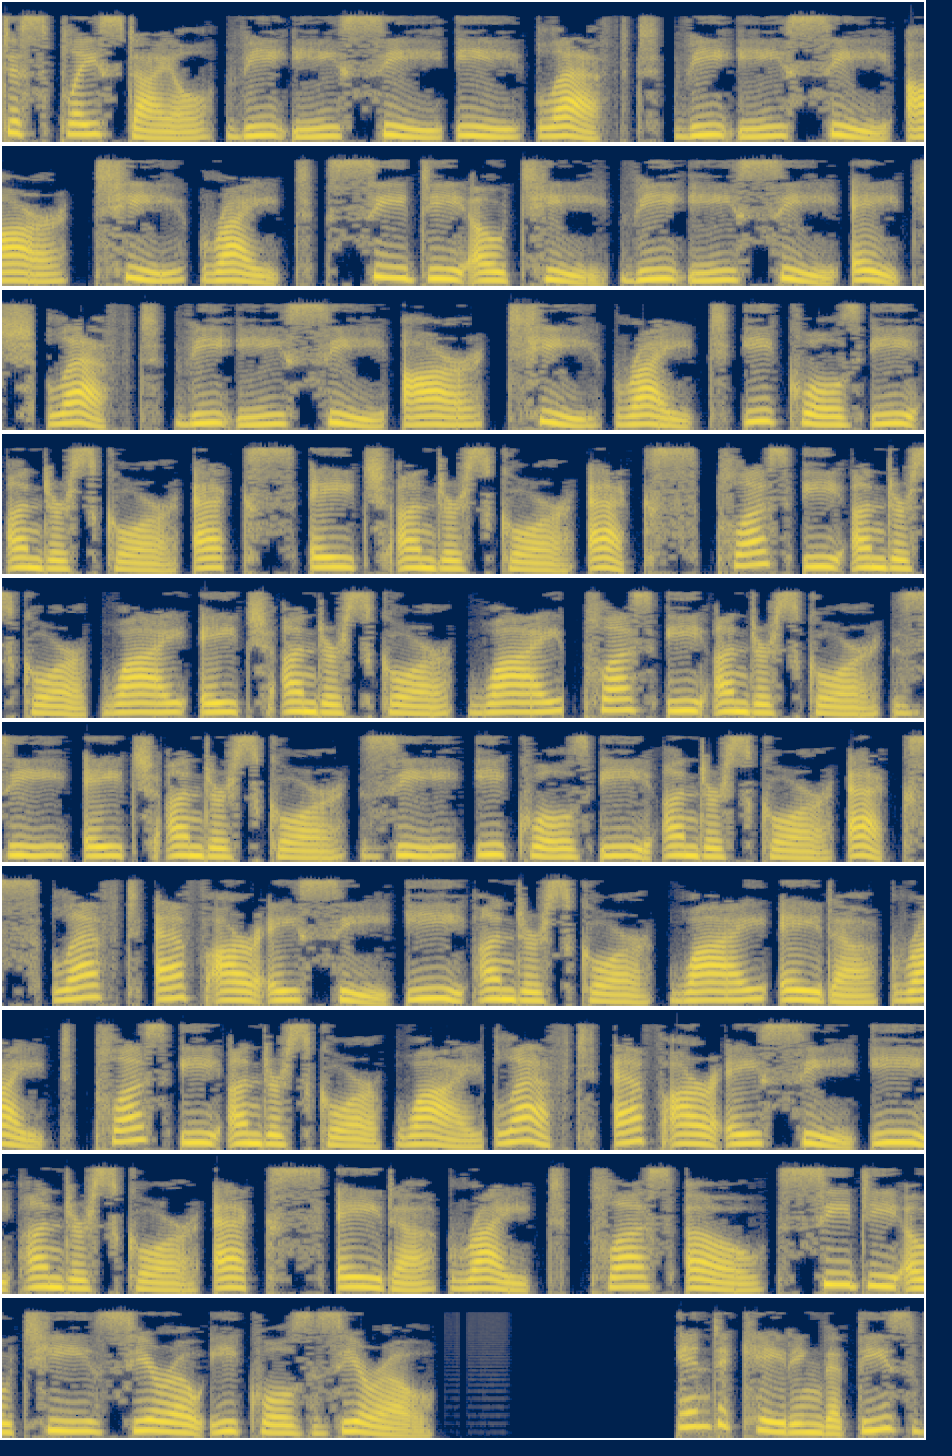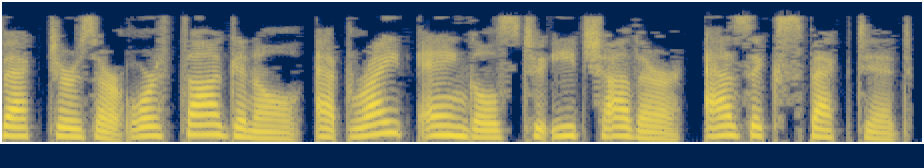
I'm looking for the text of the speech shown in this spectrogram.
display style VEC E left VEC R T right C dot VEC H left VEC R T right equals E underscore X H underscore X plus E underscore Y H underscore Y plus E underscore Z H underscore Z equals E underscore X left FRAC E underscore y eta right plus e underscore y left frac e underscore x eta right plus o c dot zero equals zero indicating that these vectors are orthogonal at right angles to each other, as expected.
